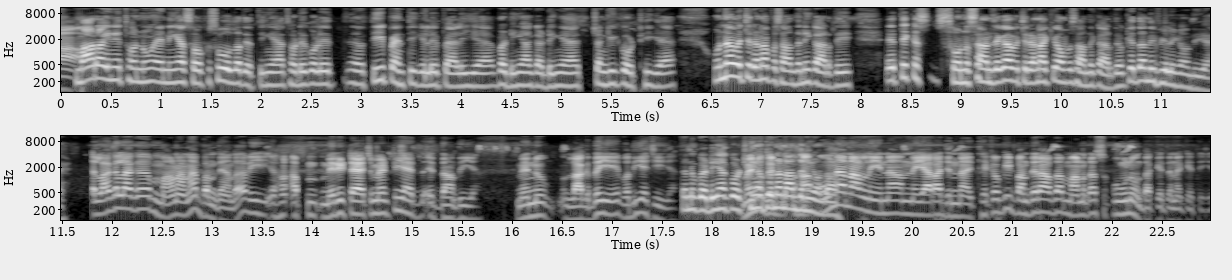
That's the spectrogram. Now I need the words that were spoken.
ਹਾਂ। ਮਹਾਰਾਜ ਨੇ ਤੁਹਾਨੂੰ ਇੰਨੀਆਂ ਸੁੱਖ ਸਹੂਲਤਾਂ ਦਿੱਤੀਆਂ ਤੁਹਾਡੇ ਕੋਲੇ 30 35 ਕਿੱਲੇ ਪੈਲੀ ਹੈ ਵੱਡੀਆਂ ਗੱਡੀਆਂ ਚੰਗੀ ਕੋਠੀ ਹੈ ਉਹਨਾਂ ਵਿੱਚ ਰਹਿਣਾ ਪਸੰਦ ਨਹੀਂ ਕਰਦੇ। ਇੱਥੇ ਇੱਕ ਸੁੰਨਸਾਨ ਜਗ੍ਹਾ ਵਿੱਚ ਰਹਿਣਾ ਕਿਉਂ ਪਸੰਦ ਕਰਦੇ ਹੋ? ਕਿਦਾਂ ਦੀ ਫੀਲਿੰਗ ਆਉਂਦੀ ਹੈ? ਅਲੱਗ-ਅਲੱਗ ਆ ਨਾ ਬੰਦਿਆਂ ਦਾ ਵੀ ਹਾਂ, ਮੇਰੀ ਅਟੈਚਮੈਂਟ ਹੀ ਇਦਾਂ ਦੀ ਆ। ਮੈਨੂੰ ਲੱਗਦਾ ਹੀ ਇਹ ਵਧੀਆ ਚੀਜ਼ ਆ। ਤੈਨੂੰ ਗੱਡੀਆਂ ਕੋਠੀਆਂ ਤੋਂ ਆਨੰਦ ਨਹੀਂ ਹਾਂ, ਆਉਂਦਾ। ਉਹਨਾਂ ਨਾਲ ਨਹੀਂ ਇੰਨਾ ਨਜ਼ਾਰਾ ਜਿੰਨਾ ਇੱਥੇ ਕਿਉਂਕਿ ਬੰਦੇ ਦਾ ਆਪਦਾ ਮਨ ਦਾ ਸਕੂਨ ਹੁੰਦਾ ਕਿਤੇ ਨਾ ਕਿਤੇ।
